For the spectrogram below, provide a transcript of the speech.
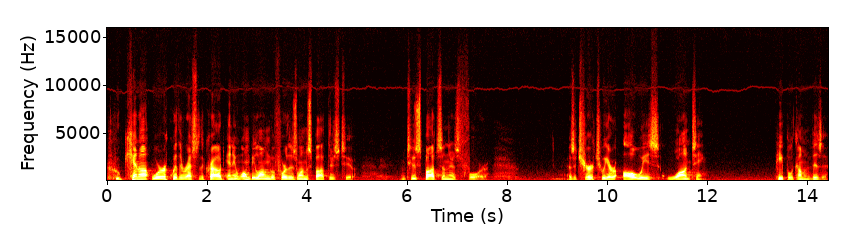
who cannot work with the rest of the crowd, and it won't be long before there's one spot, there's two. And two spots, and there's four. As a church, we are always wanting people to come and visit.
